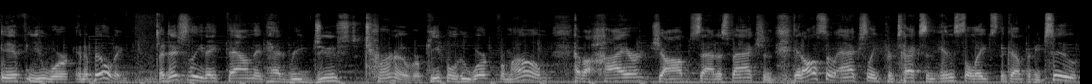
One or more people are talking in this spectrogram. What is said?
if you work in a building. Additionally they found they've had reduced turnover. People who work from home have a higher job satisfaction. It also actually protects and insulates the company too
